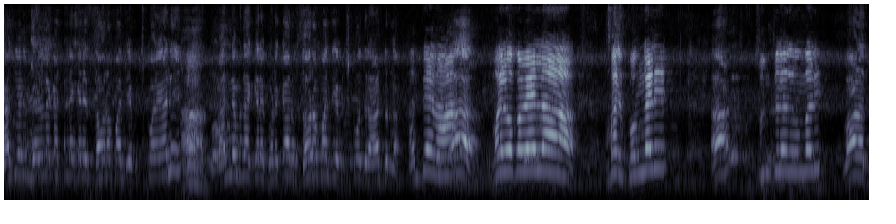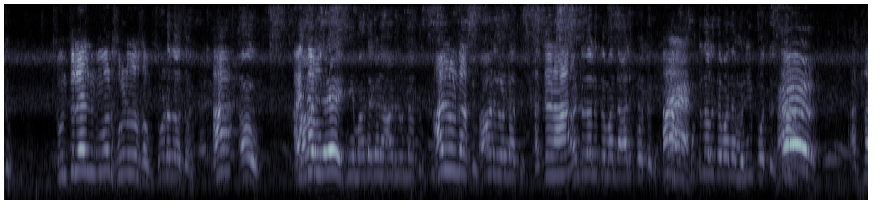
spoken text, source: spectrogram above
కళ్యాణి మేడలకు వచ్చినాకనే సౌరం పని చేపించుకోవాలి కానీ మన్యం దగ్గర కొడక నువ్వు సౌరం పని చేపించుకోవద్దురా అంటున్నా. అంతేనా? మరి ఒకవేళ మరి గొంగడి? సుంతులేదు గొంగడి వాడద్దు. సుంతులేదు గొంగడి చూడదోసం చూడదోసం అట్లా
